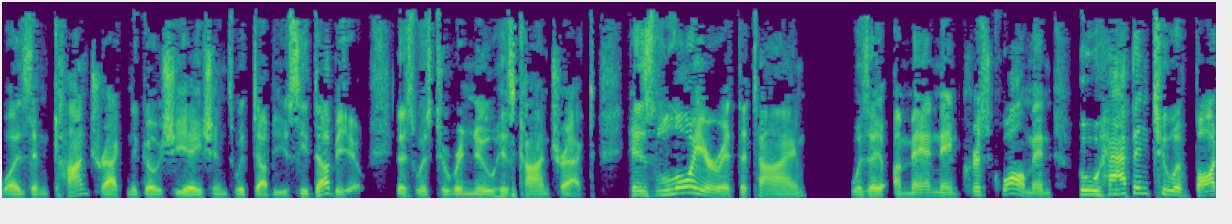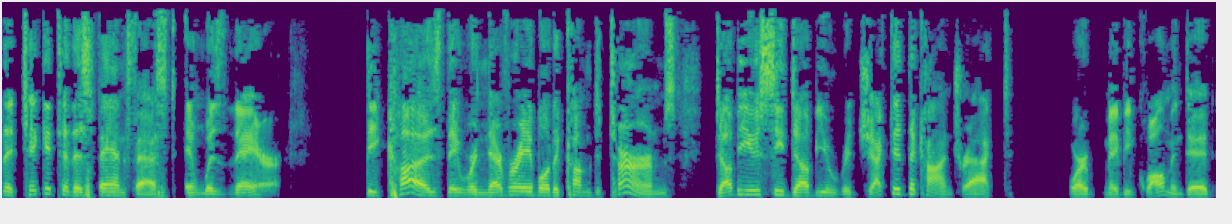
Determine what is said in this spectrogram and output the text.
was in contract negotiations with WCW. This was to renew his contract. His lawyer at the time was a, a man named Chris Qualman who happened to have bought a ticket to this fan fest and was there because they were never able to come to terms WCW rejected the contract, or maybe Qualman did.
